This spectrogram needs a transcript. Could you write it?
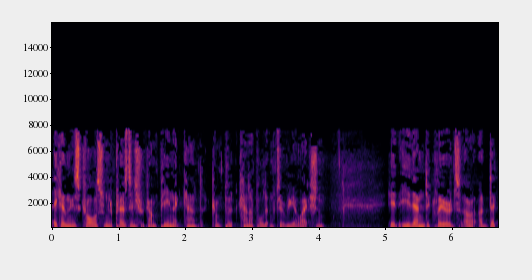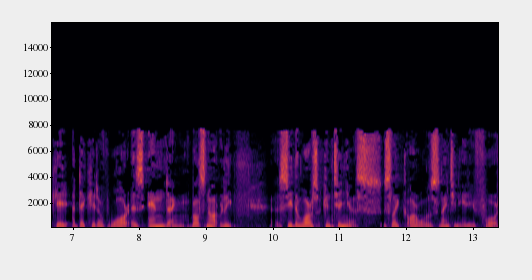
Echoing his calls from the presidential campaign that catapulted him to re-election. He, he, then declared a, a, decade, a decade of war is ending. Well, it's not really. Uh, see, the war is continuous. It's like Orwell's 1984.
